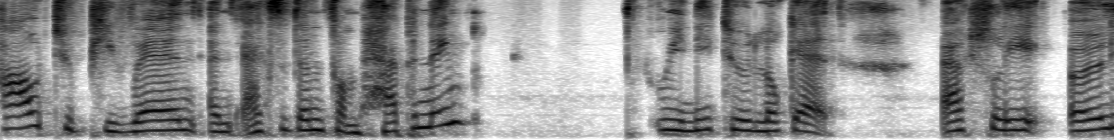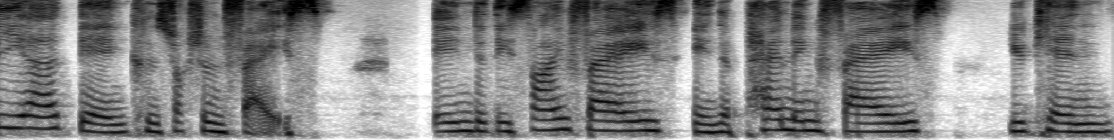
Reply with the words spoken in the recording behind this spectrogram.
how to prevent an accident from happening, we need to look at actually earlier than construction phase. In the design phase, in the planning phase, you can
